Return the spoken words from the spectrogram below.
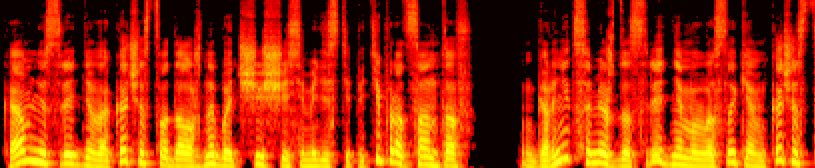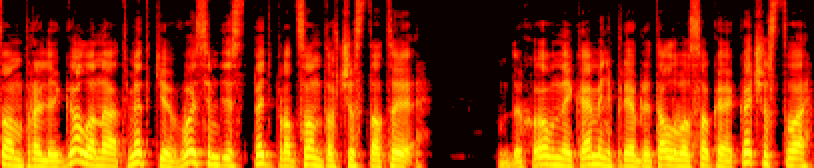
камни среднего качества должны быть чище 75%, граница между средним и высоким качеством пролегала на отметке 85% частоты. Духовный камень приобретал высокое качество,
